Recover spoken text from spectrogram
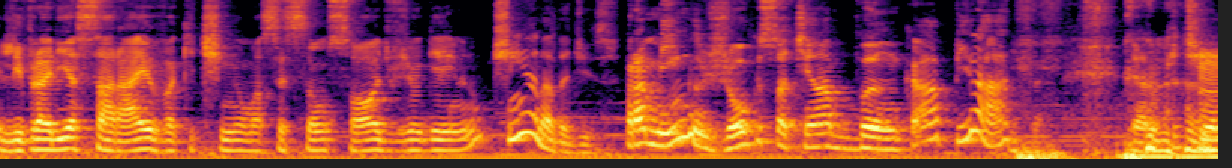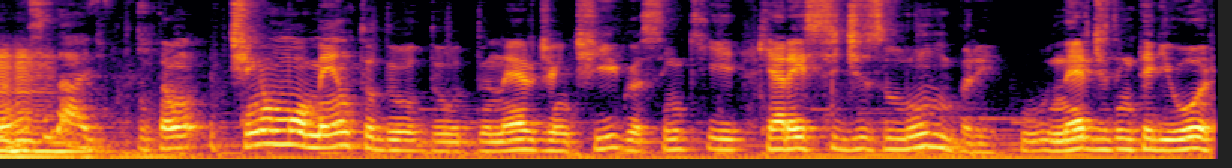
livraria Saraiva que tinha uma seção só de videogame, não tinha nada disso. Pra mim, o jogo só tinha na banca pirata. que Era o que tinha na minha cidade. Então, tinha um momento do, do, do, nerd antigo, assim, que, que era esse deslumbre, o nerd do interior,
